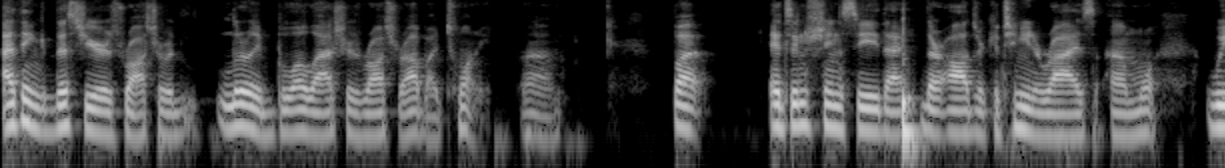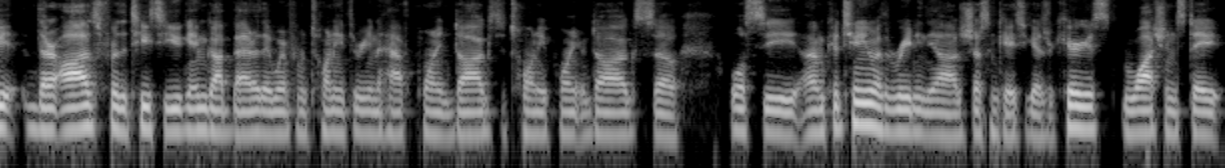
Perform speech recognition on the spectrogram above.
I think this year's roster would literally blow last year's roster out by 20. Um, but it's interesting to see that their odds are continuing to rise. Um, we their odds for the TCU game got better. They went from 23 and a half point dogs to 20 point dogs. So we'll see. I'm um, continuing with reading the odds just in case you guys are curious. Washington State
